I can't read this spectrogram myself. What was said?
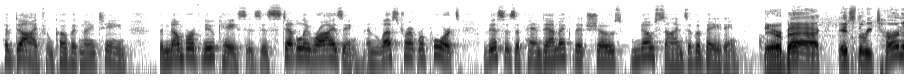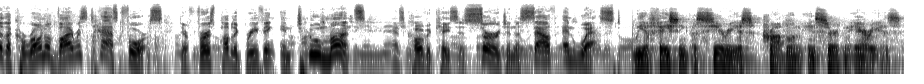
have died from COVID 19. The number of new cases is steadily rising, and Les Trent reports this is a pandemic that shows no signs of abating. They're back. It's the return of the Coronavirus Task Force, their first public briefing in two months as COVID cases surge in the South and West. We are facing a serious problem in certain areas.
